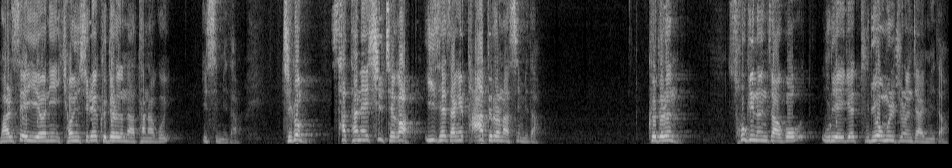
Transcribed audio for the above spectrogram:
말세 예언이 현실에 그대로 나타나고 있습니다. 지금 사탄의 실체가 이 세상에 다 드러났습니다. 그들은 속이는 자고 우리에게 두려움을 주는 자입니다.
